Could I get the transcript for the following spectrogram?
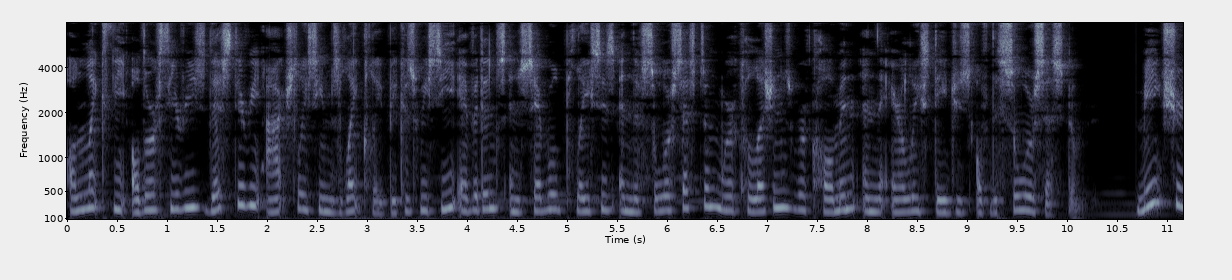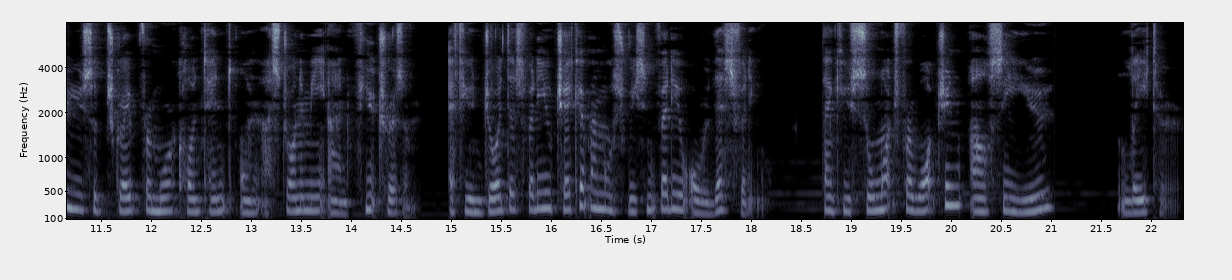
Unlike the other theories, this theory actually seems likely because we see evidence in several places in the solar system where collisions were common in the early stages of the solar system. Make sure you subscribe for more content on astronomy and futurism. If you enjoyed this video, check out my most recent video or this video. Thank you so much for watching, I'll see you later.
